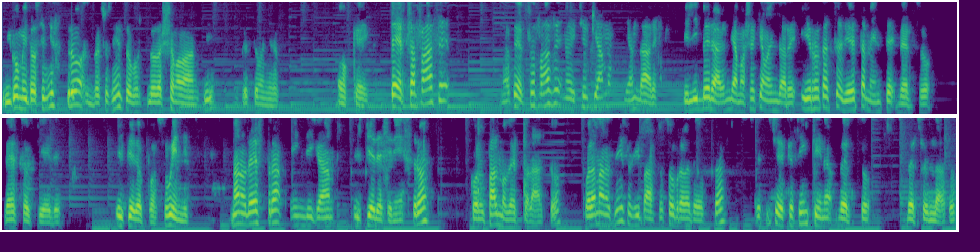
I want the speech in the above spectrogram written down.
Il gomito sinistro, il braccio sinistro lo lasciamo avanti in questa maniera. Ok, terza fase, la terza fase noi cerchiamo di andare, di liberare, andiamo, cerchiamo di andare in rotazione direttamente verso, verso il piede, il piede opposto. Quindi mano destra indica il piede sinistro, con il palmo verso l'alto, con la mano sinistra si passa sopra la testa e si cerca, si inclina verso, verso il lato.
